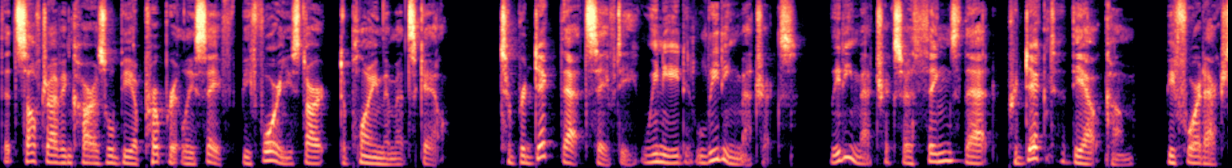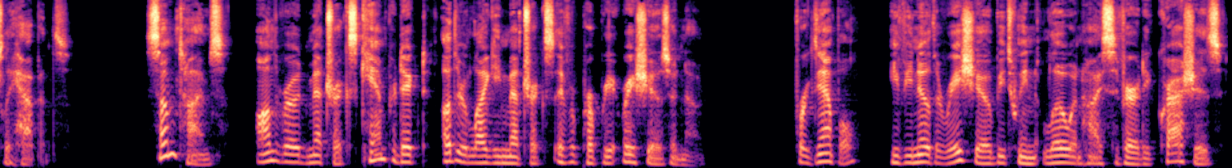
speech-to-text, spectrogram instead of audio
that self driving cars will be appropriately safe before you start deploying them at scale. To predict that safety, we need leading metrics. Leading metrics are things that predict the outcome before it actually happens. Sometimes on the road metrics can predict other lagging metrics if appropriate ratios are known. For example, if you know the ratio between low and high severity crashes,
